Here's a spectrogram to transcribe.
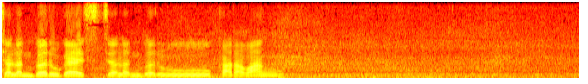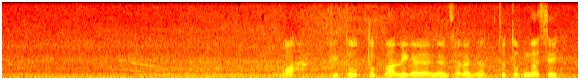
Jalan Baru guys. Jalan Baru Karawang. Wah ditutup kali kayaknya jalannya. Tutup enggak sih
